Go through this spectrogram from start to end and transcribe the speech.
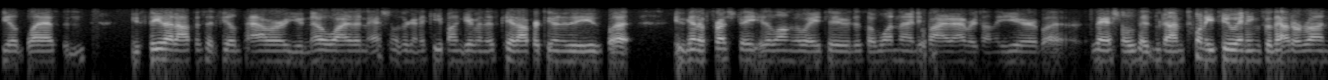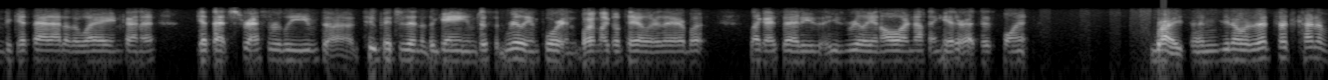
field blast, and you see that opposite field power. You know why the Nationals are going to keep on giving this kid opportunities, but he's going to frustrate you along the way too. Just a 195 average on the year, but Nationals had gone 22 innings without a run to get that out of the way and kind of get that stress relieved. Uh, two pitches into the game, just really important by Michael Taylor there. But like I said, he's he's really an all or nothing hitter at this point. Right, and you know that's that's kind of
